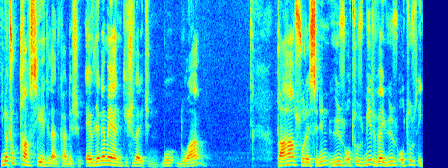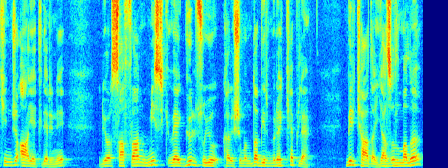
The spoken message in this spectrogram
yine çok tavsiye edilen kardeşim, evlenemeyen kişiler için bu dua, Taha suresinin 131 ve 132. ayetlerini diyor safran, misk ve gül suyu karışımında bir mürekkeple bir kağıda yazılmalı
